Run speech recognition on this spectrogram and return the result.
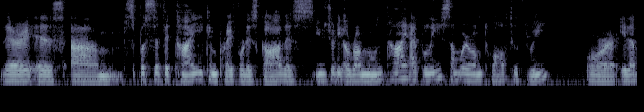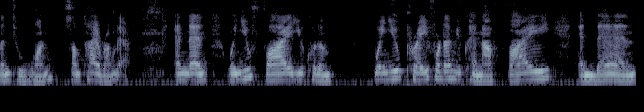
there is um, specific time you can pray for this God. It's usually around noon time, I believe, somewhere around 12 to 3 or 11 to 1, sometime around there. And then when you fight, you couldn't when you pray for them, you cannot fight, and then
